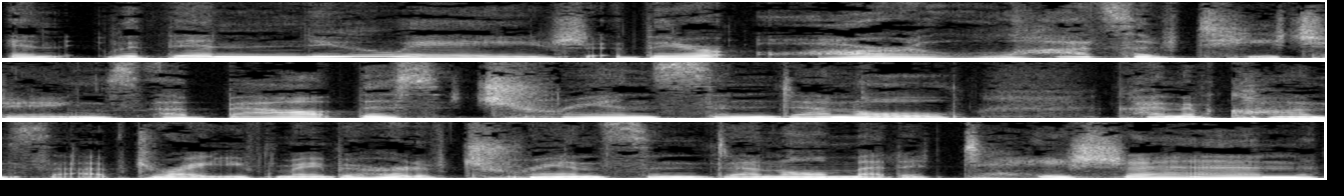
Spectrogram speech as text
And within New Age, there are lots of teachings about this transcendental kind of concept, right? You've maybe heard of transcendental meditation.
